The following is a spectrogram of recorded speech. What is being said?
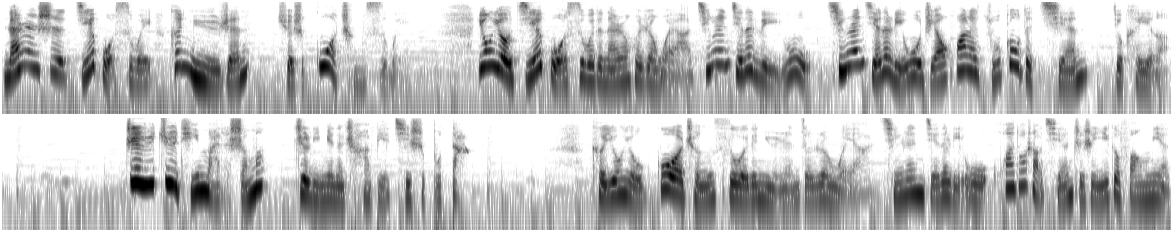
男人是结果思维，可女人却是过程思维。拥有结果思维的男人会认为啊，情人节的礼物，情人节的礼物只要花了足够的钱就可以了。至于具体买了什么，这里面的差别其实不大。可拥有过程思维的女人则认为啊，情人节的礼物花多少钱只是一个方面，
